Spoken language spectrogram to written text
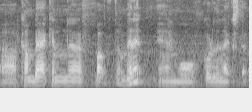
Uh, come back in uh, about a minute and we'll go to the next step.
